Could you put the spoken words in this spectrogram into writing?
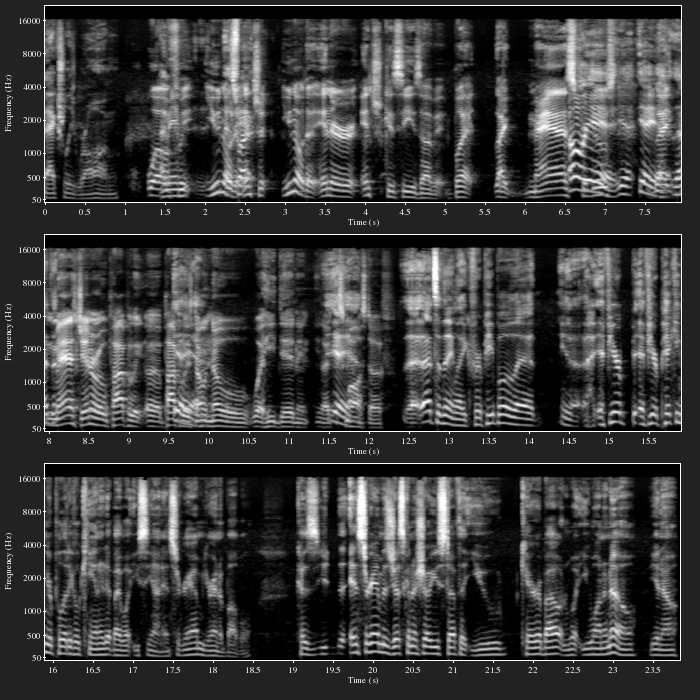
factually wrong. Well, I mean, for- you know the intri- you know the inner intricacies of it, but like mass Oh yeah, produced, yeah, yeah, yeah. like That- that- mass general populi- uh, populace yeah. don't know what he did and like Yeah, small yeah. stuff. That's the thing like for people that you know if you're if you're picking your political candidate by what you see on instagram you're in a bubble because instagram is just going to show you stuff that you care about and what you want to know you know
